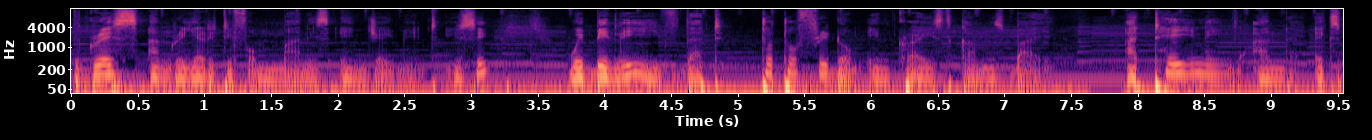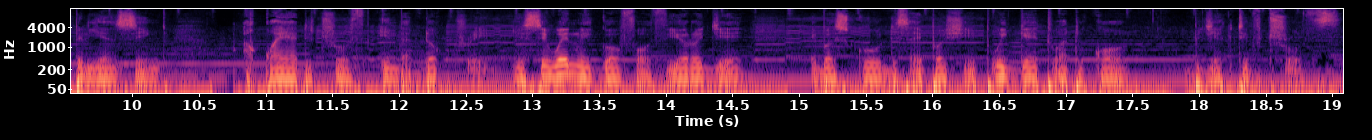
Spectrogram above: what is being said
the grace and reality for man is enjoyment. You see, we believe that total freedom in Christ comes by attaining and experiencing acquired truth in the doctrine. You see, when we go for theology, Bible school, discipleship, we get what we call objective truths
